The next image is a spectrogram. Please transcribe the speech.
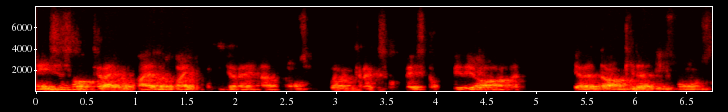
mense sal kry wat by hulle bykom, Here, en dat ons koninkryk sal vestig op hierdie aarde. Here, dankie dat U vir ons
